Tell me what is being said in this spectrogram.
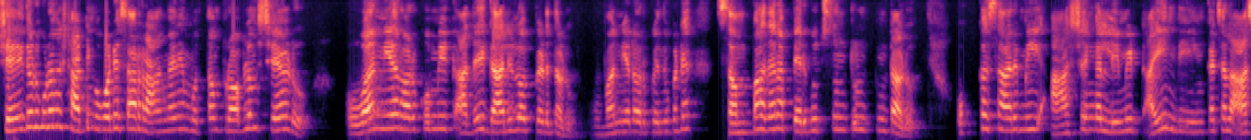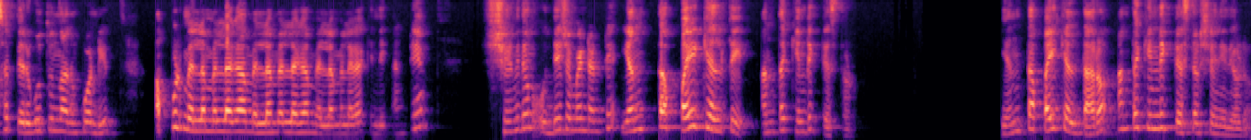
శనిదేవుడు కూడా స్టార్టింగ్ ఒకటేసారి రాగానే మొత్తం ప్రాబ్లమ్స్ చేయడు. వన్ ఇయర్ వరకు మీకు అదే గాలిలో పెడతాడు. వన్ ఇయర్ వరకు ఎందుకంటే సంపాదన పెరుగుతుంటుంటాడు. ఒక్కసారి మీ ఆశంగా లిమిట్ అయింది ఇంకా చాలా ఆశ పెరుగుతుంది అనుకోండి అప్పుడు మెల్లమెల్లగా మెల్లమెల్లగా మెల్లమెల్లగా కిందికి అంటే శనిదేవుని ఉద్దేశం ఏంటంటే ఎంత పైకి వెళ్తే అంత కిందికి తెస్తాడు. ఎంత పైకి వెళ్తారో అంత కిందికి తెస్తాడు శనిదేవుడు.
